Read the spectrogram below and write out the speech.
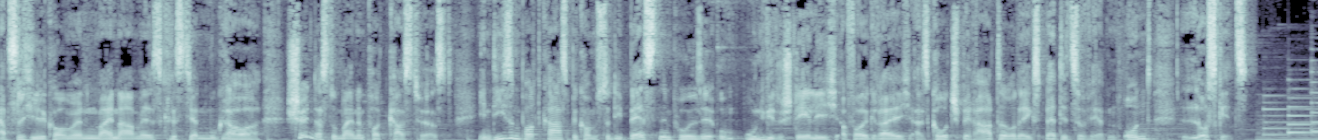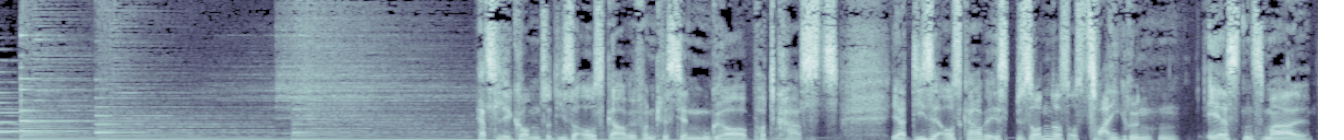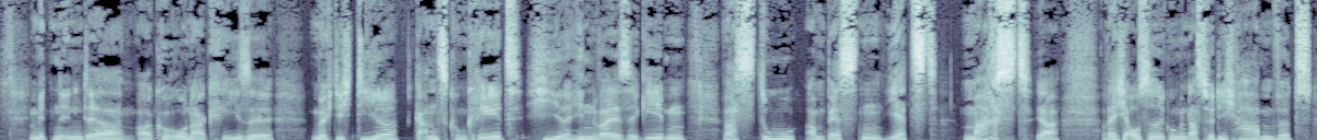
Herzlich willkommen, mein Name ist Christian Mugrauer. Schön, dass du meinen Podcast hörst. In diesem Podcast bekommst du die besten Impulse, um unwiderstehlich erfolgreich als Coach, Berater oder Experte zu werden. Und los geht's! Herzlich willkommen zu dieser Ausgabe von Christian Mugrauer Podcasts. Ja, diese Ausgabe ist besonders aus zwei Gründen. Erstens mal, mitten in der äh, Corona-Krise möchte ich dir ganz konkret hier Hinweise geben, was du am besten jetzt machst, ja, welche Auswirkungen das für dich haben wird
